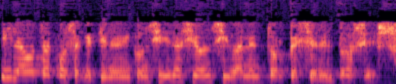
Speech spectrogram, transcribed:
Y la otra cosa que tienen en consideración si van a entorpecer el proceso.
